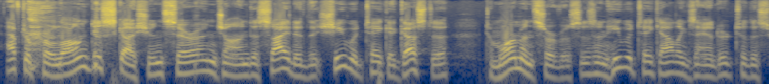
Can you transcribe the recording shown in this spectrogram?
After prolonged discussion, Sarah and John decided that she would take Augusta to Mormon services and he would take Alexander to the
